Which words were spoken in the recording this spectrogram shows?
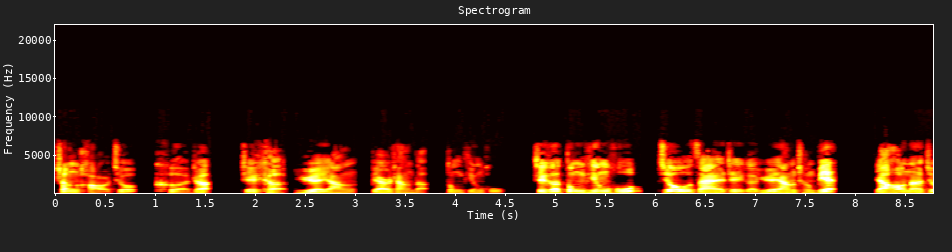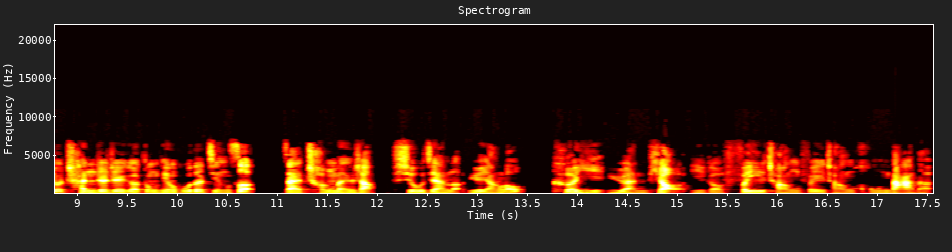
正好就可着这个岳阳边上的洞庭湖。这个洞庭湖就在这个岳阳城边，然后呢，就趁着这个洞庭湖的景色，在城门上修建了岳阳楼，可以远眺一个非常非常宏大的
